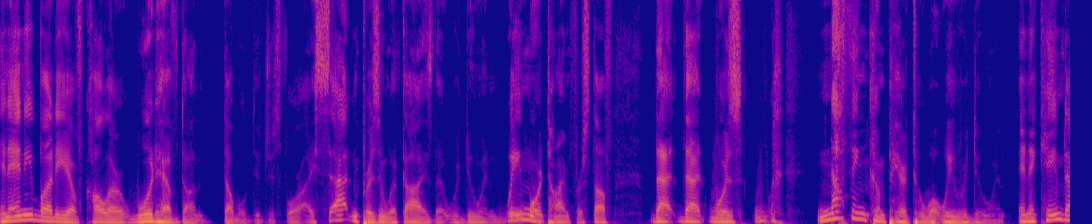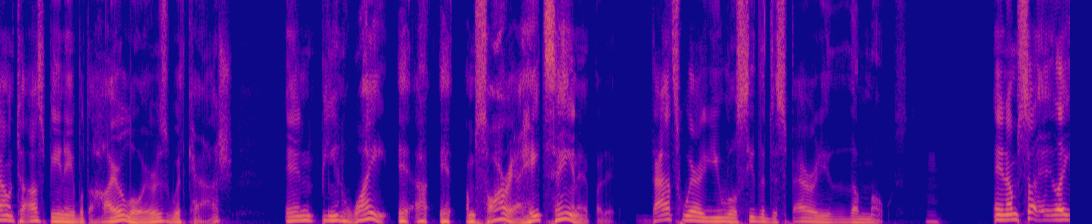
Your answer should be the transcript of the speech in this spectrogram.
and anybody of color would have done double digits for i sat in prison with guys that were doing way more time for stuff that that was nothing compared to what we were doing and it came down to us being able to hire lawyers with cash and being white. It, uh, it, I'm sorry, I hate saying it, but it, that's where you will see the disparity the most. And I'm sorry, like,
